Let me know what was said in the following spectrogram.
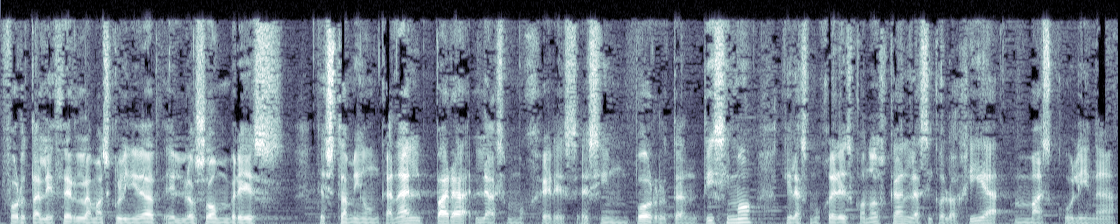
fortalecer la masculinidad en los hombres es también un canal para las mujeres. Es importantísimo que las mujeres conozcan la psicología masculina.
